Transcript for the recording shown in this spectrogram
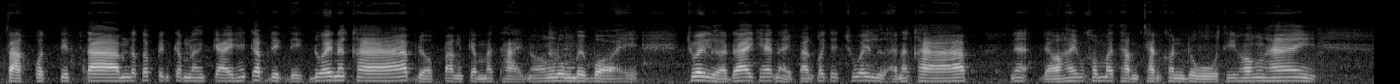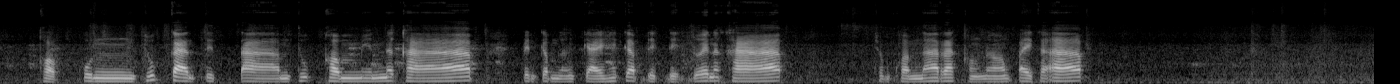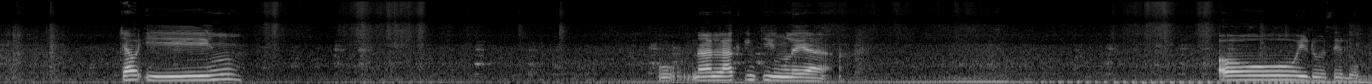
ฝากกดติดตามแล้วก็เป็นกำลังใจให้กับเด็กๆด้วยนะครับ เดี๋ยวปังจะมาถ่ายน้องลงบ่อยๆ ช่วยเหลือได้แค่ไหนปังก็จะช่วยเหลือนะครับ เนี่ยเดี๋ยวให้เขามาทำชั้นคอนโดที่ห้องให้ ขอบคุณทุกการติดตามทุกคอมเมนต์นะครับ เป็นกำลังใจให้กับเด็กๆด้วยนะครับ ชมความน่ารักของน้องไปครับ เจ้าอิงอน่ารักจริง ๆ เลยอะ โอ้ย ดูสิลูก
